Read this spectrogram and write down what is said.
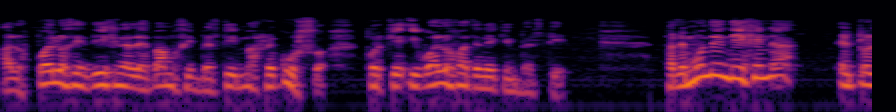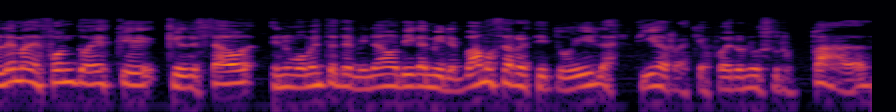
a los pueblos indígenas les vamos a invertir más recursos, porque igual los va a tener que invertir. Para el mundo indígena, el problema de fondo es que, el Estado en un momento determinado diga, mire, vamos a restituir las tierras que fueron usurpadas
